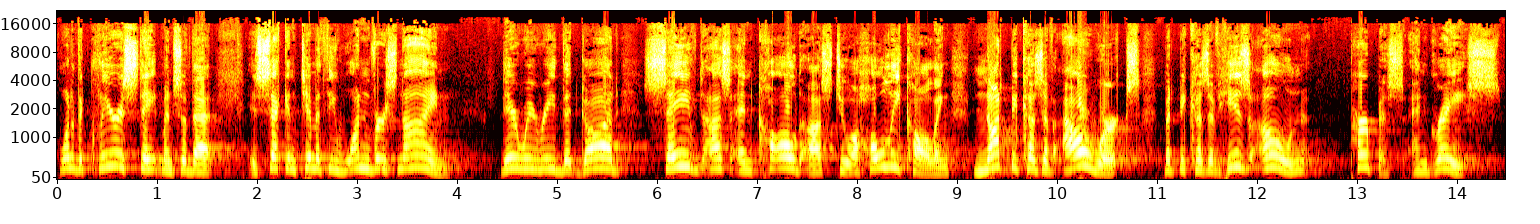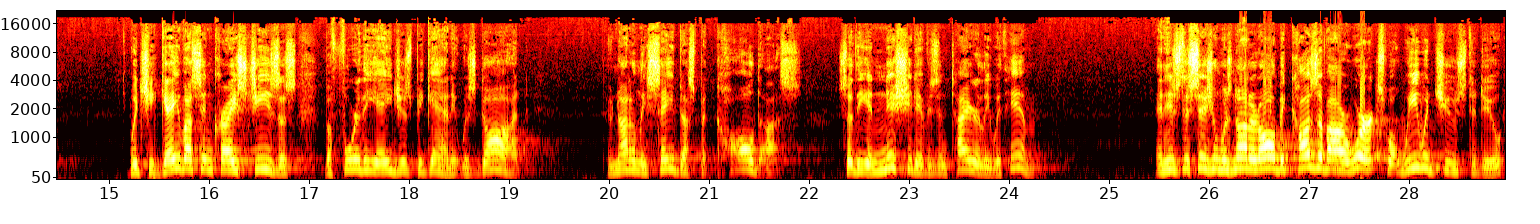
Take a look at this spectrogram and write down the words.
One of the clearest statements of that is 2 Timothy 1, verse 9. There we read that God saved us and called us to a holy calling, not because of our works, but because of His own purpose and grace which he gave us in Christ Jesus before the ages began. It was God who not only saved us, but called us. So the initiative is entirely with him. And his decision was not at all because of our works, what we would choose to do.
